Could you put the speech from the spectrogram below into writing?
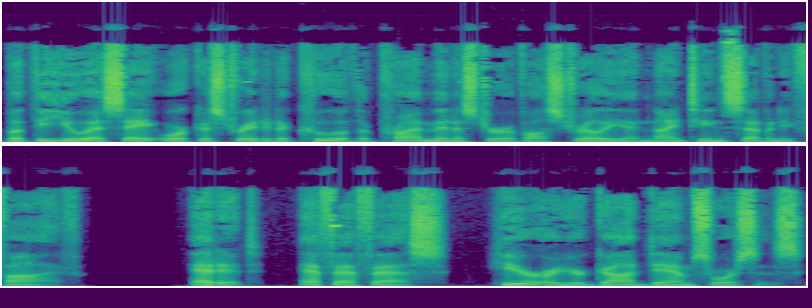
but the USA orchestrated a coup of the Prime Minister of Australia in 1975. Edit, FFS, here are your goddamn sources.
